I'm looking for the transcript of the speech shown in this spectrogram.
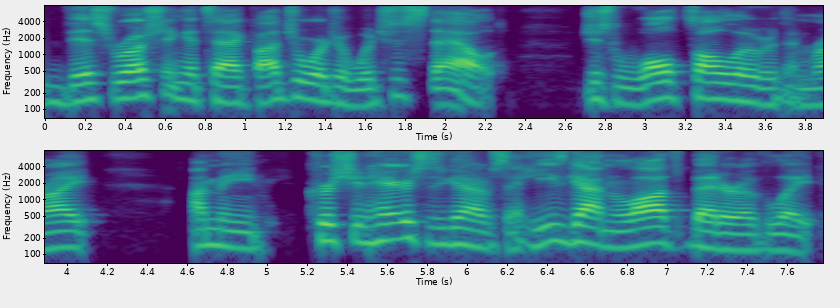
this rushing attack by Georgia, which is stout, just waltz all over them, right? I mean, Christian Harris is going to have to say he's gotten lots better of late.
